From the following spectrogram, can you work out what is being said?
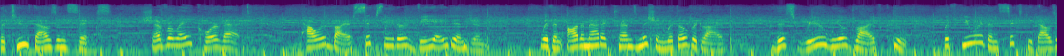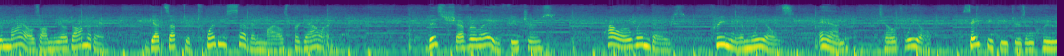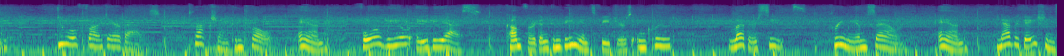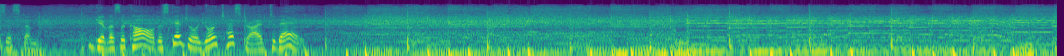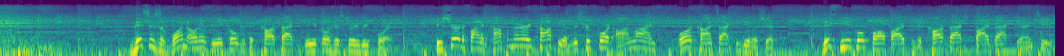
the 2006 Chevrolet Corvette. Powered by a 6 liter V8 engine. With an automatic transmission with overdrive, this rear wheel drive coupe, with fewer than 60,000 miles on the odometer, gets up to 27 miles per gallon. This Chevrolet features power windows, premium wheels, and tilt wheel. Safety features include dual front airbags, traction control, and four wheel ABS. Comfort and convenience features include leather seats, premium sound, and navigation system. Give us a call to schedule your test drive today. This is a one owner vehicle with a Carfax Vehicle History Report. Be sure to find a complimentary copy of this report online or contact the dealership. This vehicle qualifies for the Carfax buyback guarantee.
